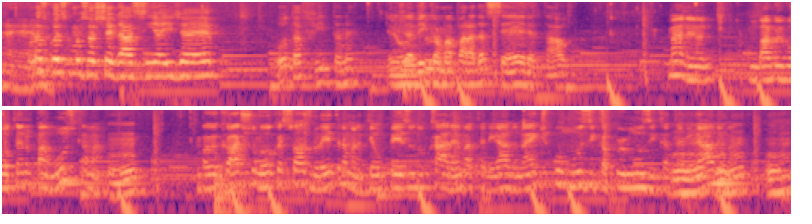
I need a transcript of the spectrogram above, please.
É, Quando as coisas começaram a chegar assim, aí já é outra fita, né? É Eu já vi outro- que é uma parada séria e tal. Mano, um bagulho voltando pra música, mano. Uhum. Bagulho que eu acho louco é suas letras, mano. Tem um peso do caramba, tá ligado? Não é tipo música por música, tá ligado, uhum, mano? uhum.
